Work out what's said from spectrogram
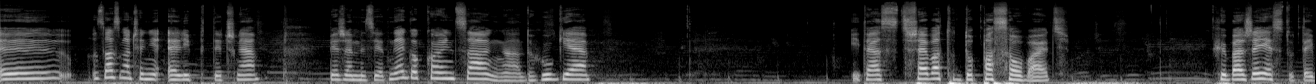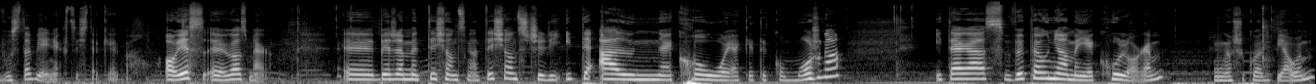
y, zaznaczenie eliptyczne. Bierzemy z jednego końca na drugie. I teraz trzeba to dopasować. Chyba, że jest tutaj w ustawieniach coś takiego. O, jest y, rozmiar. Y, bierzemy 1000 na 1000, czyli idealne koło, jakie tylko można. I teraz wypełniamy je kolorem, na przykład białym.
